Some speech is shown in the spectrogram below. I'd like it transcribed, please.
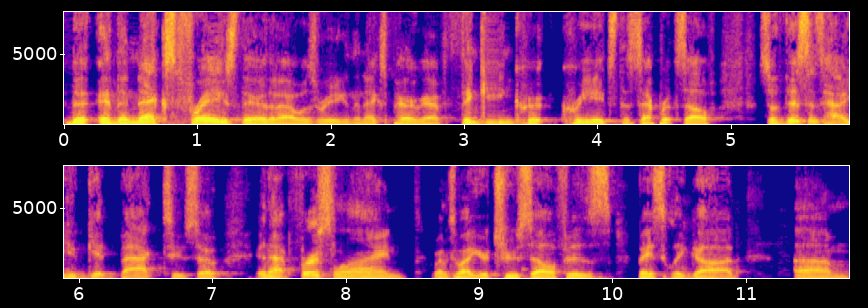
The, and the next phrase there that I was reading, the next paragraph, thinking cre- creates the separate self. So this is how you get back to. So in that first line, where I'm talking about your true self is basically God. Um,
